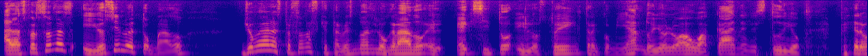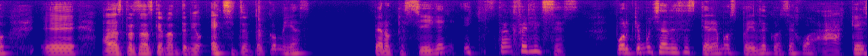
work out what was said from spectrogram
a las personas, y yo sí lo he tomado, yo veo a las personas que tal vez no han logrado el éxito y lo estoy entrecomillando, yo lo hago acá en el estudio, pero eh, a las personas que no han tenido éxito, entre comillas, pero que siguen y que están felices. Porque muchas veces queremos pedirle consejo a aquel,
